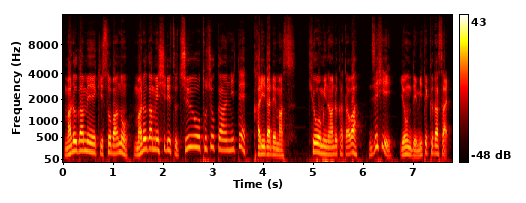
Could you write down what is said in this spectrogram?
丸亀駅そばの丸亀市立中央図書館にて借りられます。興味のある方はぜひ読んでみてください。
